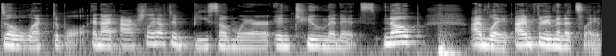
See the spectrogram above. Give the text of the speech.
delectable, and I actually have to be somewhere in two minutes. Nope, I'm late. I'm three minutes late.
